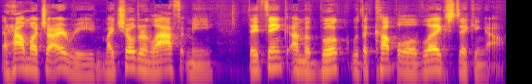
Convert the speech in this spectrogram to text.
at how much I read. My children laugh at me. They think I'm a book with a couple of legs sticking out.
